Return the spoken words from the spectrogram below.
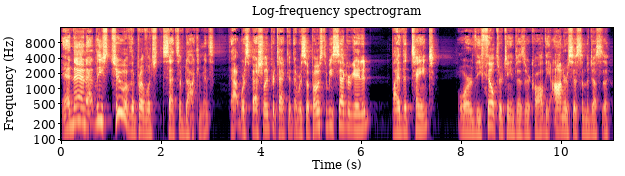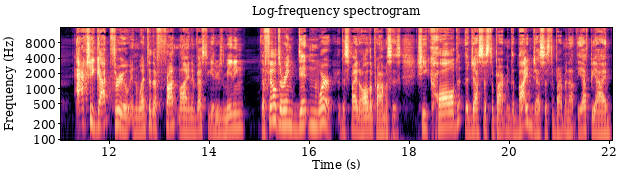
And then at least two of the privileged sets of documents that were specially protected, that were supposed to be segregated by the taint or the filter teams, as they're called, the honor system of justice, actually got through and went to the frontline investigators, meaning the filtering didn't work despite all the promises. She called the Justice Department, the Biden Justice Department, not the FBI,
